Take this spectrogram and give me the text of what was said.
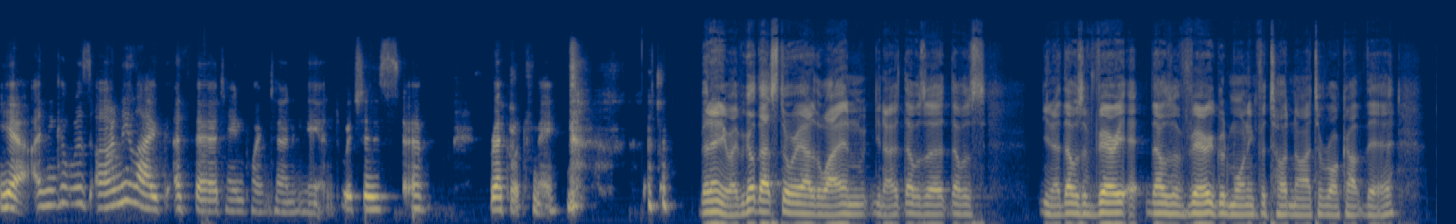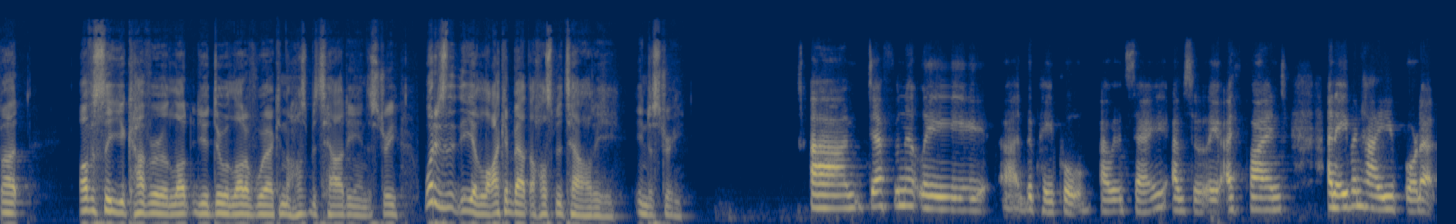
Yeah, I think it was only like a 13 point turn in the end, which is a record for me. but anyway, we got that story out of the way, and you know that was a that was you know that was a very eh, that was a very good morning for Todd and I to rock up there. But obviously, you cover a lot, you do a lot of work in the hospitality industry. What is it that you like about the hospitality industry? Um, definitely uh, the people, I would say. Absolutely. I find, and even how you brought up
